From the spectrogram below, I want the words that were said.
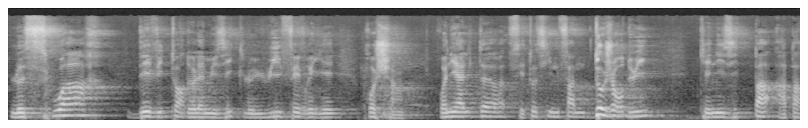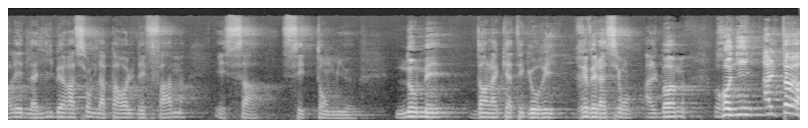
le soir des Victoires de la musique, le 8 février prochain. Ronnie Alter, c'est aussi une femme d'aujourd'hui qui n'hésite pas à parler de la libération de la parole des femmes, et ça, c'est tant mieux. Nommée dans la catégorie Révélation Album, Ronnie Alter.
